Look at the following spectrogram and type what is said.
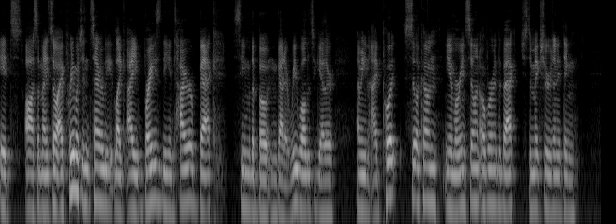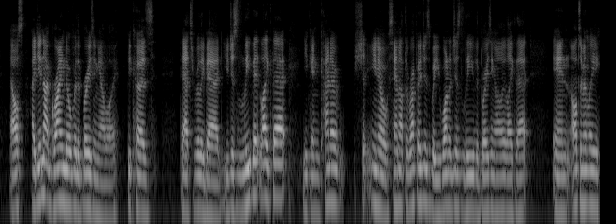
It's awesome. And so I pretty much entirely like I brazed the entire back seam of the boat and got it re-welded together I mean, I put silicone, you know, marine sealant over the back just to make sure there's anything else. I did not grind over the brazing alloy because that's really bad. You just leave it like that. You can kind of you know, sand off the rough edges, but you want to just leave the brazing all like that. And ultimately,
